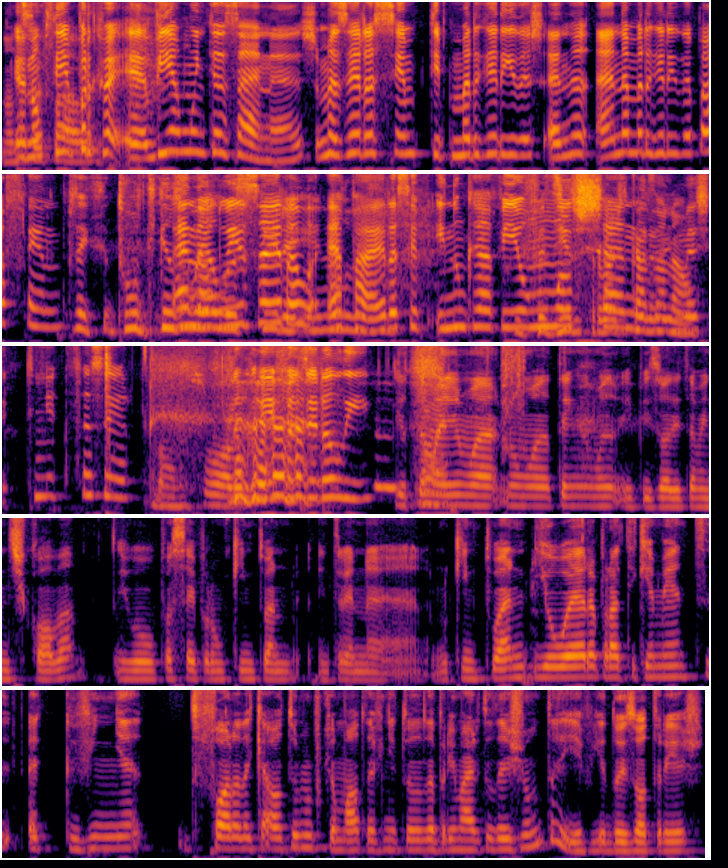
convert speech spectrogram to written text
Não eu não podia porque havia muitas Anas, mas era sempre tipo Margaridas. Ana, Ana Margarida para a frente. Tu tinhas um Ana a Luísa era, Luísa. era sempre. E nunca havia E um de não? Mas tinha que fazer. Bom. Não podia fazer ali. Eu também numa, numa, tenho um episódio também de escola. Eu passei por um quinto ano, entrei na, no quinto ano e eu era praticamente a que vinha de fora daquela turma, porque a malta vinha toda da primária toda junta e havia dois ou três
